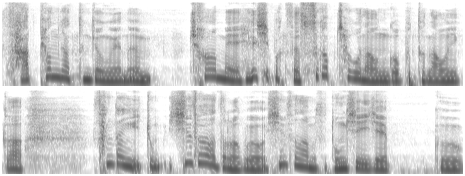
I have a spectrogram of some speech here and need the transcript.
4편 같은 경우에는 처음에 헬시 박사 수갑 차고 나오는 것부터 나오니까 상당히 좀 신선하더라고요. 신선하면서 동시에 이제 그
